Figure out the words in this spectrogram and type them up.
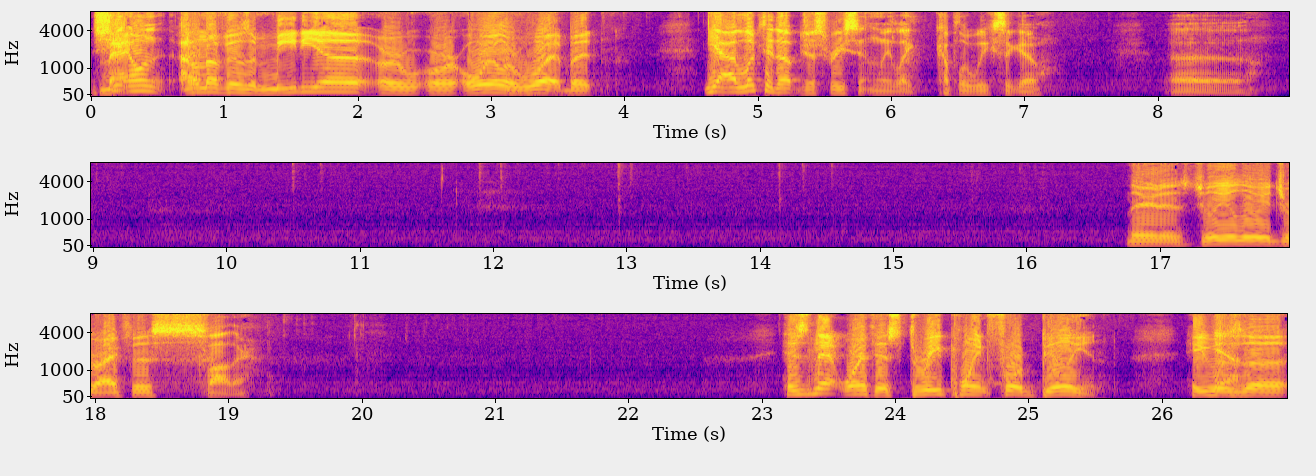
She ma- owned- I don't know if it was a media or or oil or what, but Yeah, I looked it up just recently, like a couple of weeks ago. Uh, There it is. Julia Louis Dreyfus. Father. His net worth is three point four billion. He was yeah. uh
